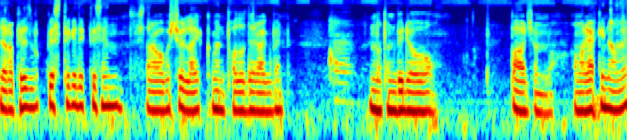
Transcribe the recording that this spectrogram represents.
যারা ফেসবুক পেজ থেকে দেখতেছেন, তারা অবশ্যই লাইক কমেন্ট ফলো দিয়ে রাখবেন। নতুন ভিডিও পাওয়ার জন্য। আমার একই নামে।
